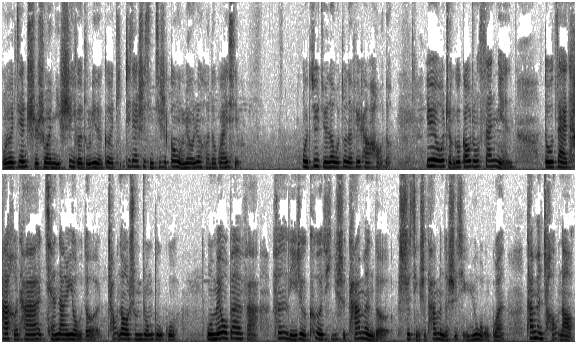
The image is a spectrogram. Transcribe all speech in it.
我又坚持说你是一个独立的个体，这件事情其实跟我没有任何的关系嘛。我就觉得我做的非常好的，因为我整个高中三年都在他和他前男友的吵闹声中度过，我没有办法。分离这个课题是他们的事情，是他们的事情，与我无关。他们吵闹，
